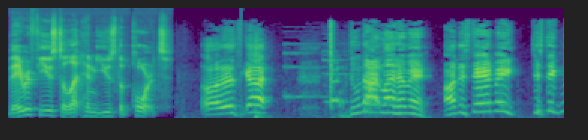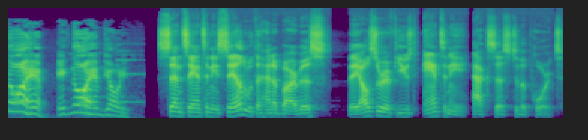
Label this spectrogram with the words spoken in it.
they refused to let him use the port. Oh, this guy. Do not let him in. Understand me? Just ignore him. Ignore him, Jody. Since Antony sailed with Ahenobarbus, they also refused Antony access to the port.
